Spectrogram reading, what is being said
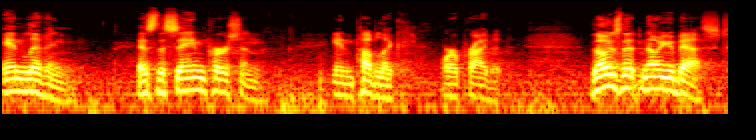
and living as the same person in public or private. Those that know you best,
